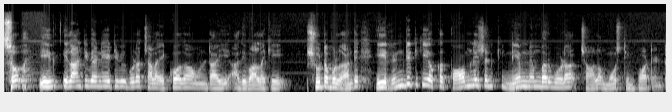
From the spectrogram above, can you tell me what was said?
సో ఇలాంటివి అనేటివి కూడా చాలా ఎక్కువగా ఉంటాయి. అది వాళ్ళకి షూటబుల్ అంటే ఈ రెండిటికి యొక్క కాంబినేషన్కి నేమ్ నెంబర్ కూడా చాలా మోస్ట్ ఇంపార్టెంట్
